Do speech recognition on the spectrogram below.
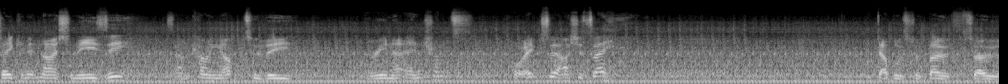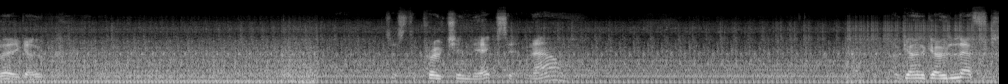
Taking it nice and easy as I'm coming up to the marina entrance, or exit I should say. It doubles for both, so there you go. Just approaching the exit now. I'm going to go left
